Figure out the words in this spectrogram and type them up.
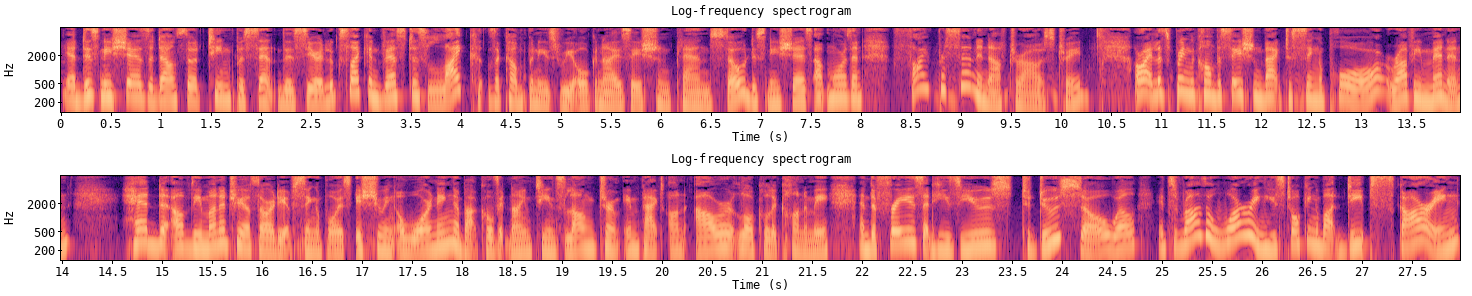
Yeah, Disney shares are down 13% this year. It looks like investors like the company's reorganization plans, though. Disney shares up more than 5% in after hours trade. All right, let's bring the conversation back to Singapore. Ravi Menon head of the Monetary Authority of Singapore is issuing a warning about COVID-19's long-term impact on our local economy. And the phrase that he's used to do so, well, it's rather worrying. He's talking about deep scarring.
